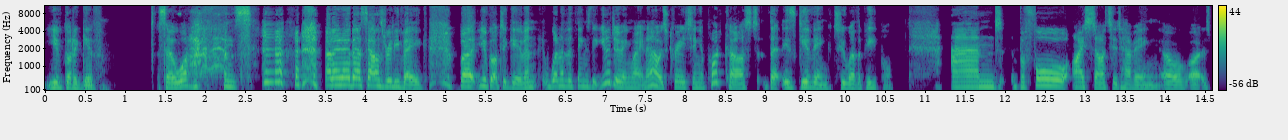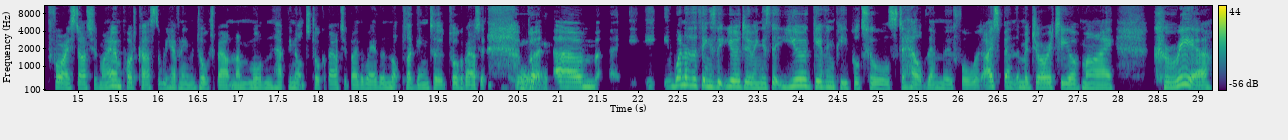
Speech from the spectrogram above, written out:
you've got to give. So what happens? and I know that sounds really vague, but you've got to give. And one of the things that you're doing right now is creating a podcast that is giving to other people. And before I started having, or before I started my own podcast that we haven't even talked about, and I'm more than happy not to talk about it, by the way, they're not plugging to talk about it. Yeah. But um, one of the things that you're doing is that you're giving people tools to help them move forward. I spent the majority of my career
